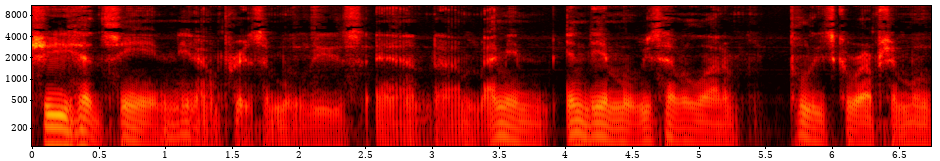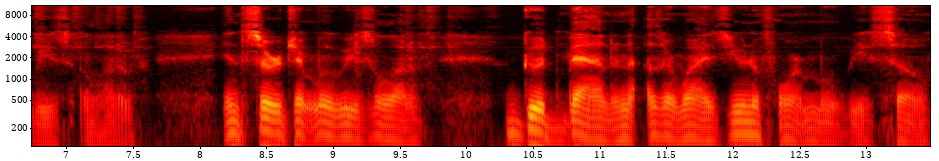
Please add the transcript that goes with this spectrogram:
she had seen, you know, prison movies, and um, I mean, Indian movies have a lot of police corruption movies, a lot of insurgent movies, a lot of good, bad, and otherwise uniform movies. So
